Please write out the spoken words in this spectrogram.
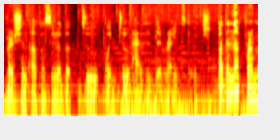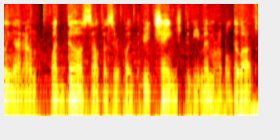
version Alpha 0.2.2 added the rain stage. But enough rambling around, what does Alpha 0.3 change to be memorable? A lot.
